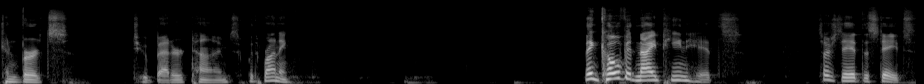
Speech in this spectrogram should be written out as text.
converts to better times with running. Then COVID 19 hits, starts to hit the States.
